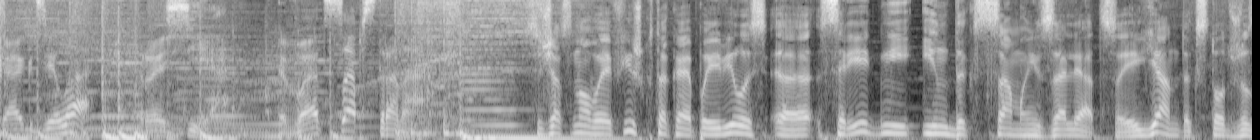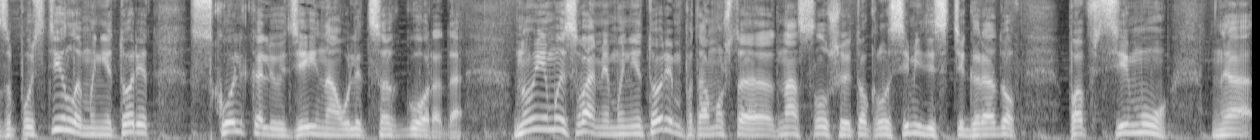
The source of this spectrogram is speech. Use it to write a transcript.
Как дела, Россия? Ватсап-страна! Сейчас новая фишка такая появилась. Э, средний индекс самоизоляции. Яндекс тот же запустил и мониторит, сколько людей на улицах города. Ну и мы с вами мониторим, потому что нас слушает около 70 городов по всему э,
